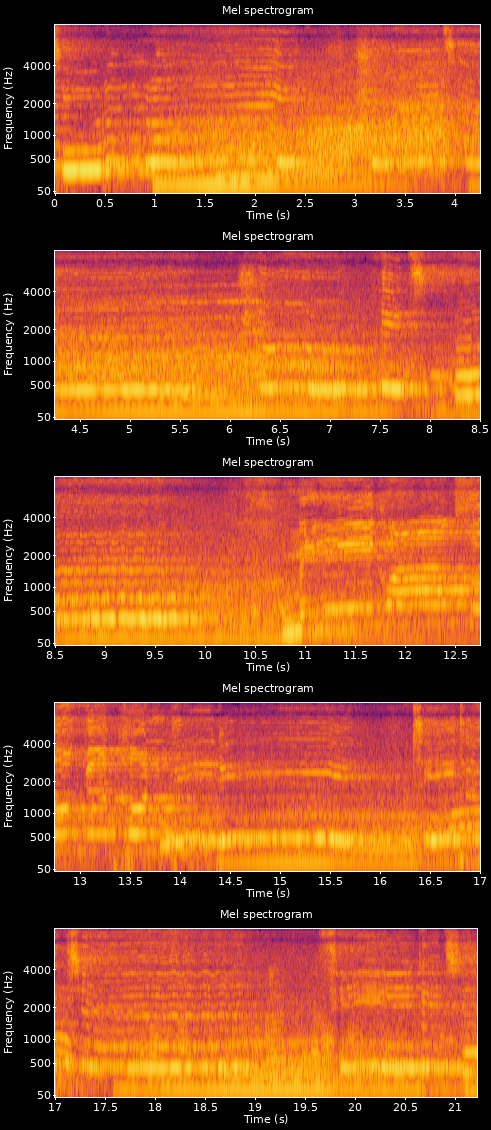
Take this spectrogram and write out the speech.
ที่รักร้าให้เธอให้เธอมีความสุขกับคนดีที่เธอเจอที่ได้เจอ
